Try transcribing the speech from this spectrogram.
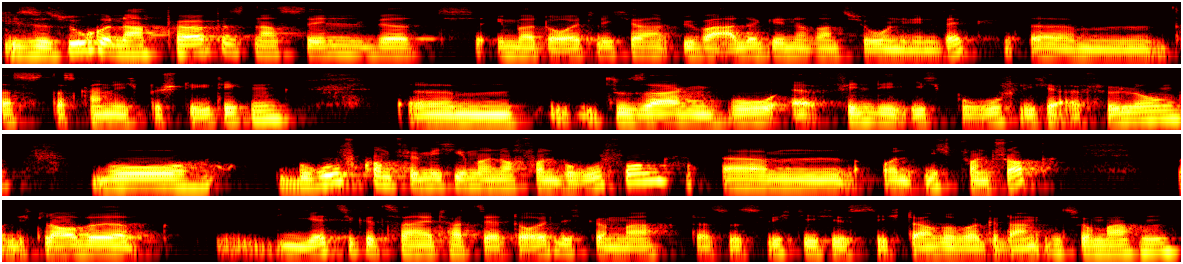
Diese Suche nach Purpose, nach Sinn wird immer deutlicher über alle Generationen hinweg. Ähm, das, das kann ich bestätigen. Ähm, zu sagen, wo finde ich berufliche Erfüllung, wo Beruf kommt für mich immer noch von Berufung ähm, und nicht von Job. Und ich glaube, die jetzige Zeit hat sehr deutlich gemacht, dass es wichtig ist, sich darüber Gedanken zu machen.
